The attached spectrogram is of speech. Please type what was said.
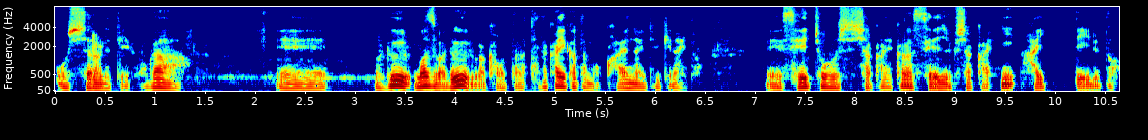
おっしゃられているのが、えー、ルール、まずはルールが変わったら戦い方も変えないといけないと。えー、成長社会から成熟社会に入っていると。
